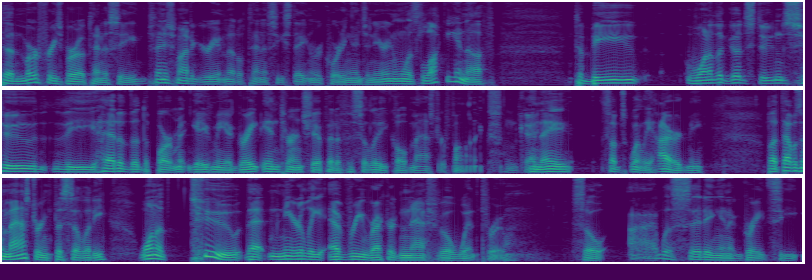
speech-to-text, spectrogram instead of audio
to Murfreesboro, Tennessee. Finished my degree at Middle Tennessee State in recording engineering. and Was lucky enough to be one of the good students who the head of the department gave me a great internship at a facility called Masterfonics. Okay. And they subsequently hired me. But that was a mastering facility, one of two that nearly every record in Nashville went through. So I was sitting in a great seat.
